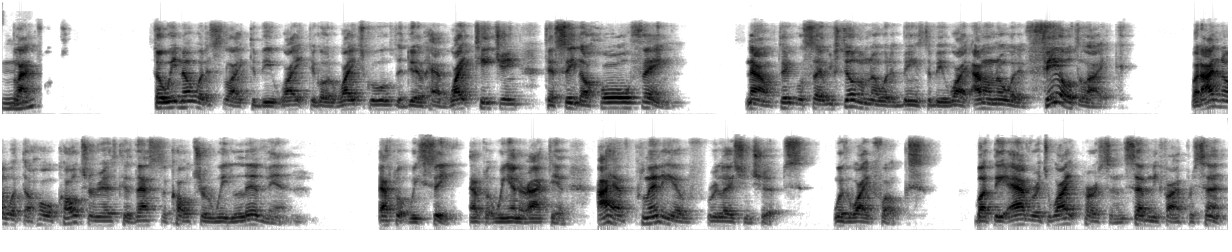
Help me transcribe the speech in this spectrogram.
mm-hmm. black so we know what it's like to be white, to go to white schools, to do have white teaching, to see the whole thing. Now, people say we still don't know what it means to be white. I don't know what it feels like, but I know what the whole culture is because that's the culture we live in. That's what we see. That's what we interact in. I have plenty of relationships with white folks, but the average white person, 75%,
